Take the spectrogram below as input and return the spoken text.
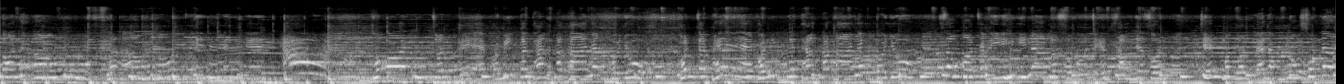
ลีตอนเอามาเอาแทนเอาคนจนแพ้คนมีกระทังกระตายักพออยู่ คนจะแพ้คนมีกระทังกระตายักพออยู่ต้องเอาใจน้ำมาสู้เจ็บซ้ำจะสนเจ็บมาหล่นและนับลงสุดนั้น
